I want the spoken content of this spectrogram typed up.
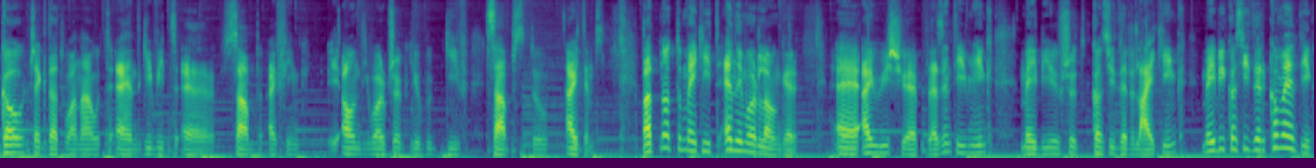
go check that one out and give it a sub, I think on the workshop you give subs to items. But not to make it any more longer, uh, I wish you a pleasant evening, maybe you should consider liking, maybe consider commenting,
